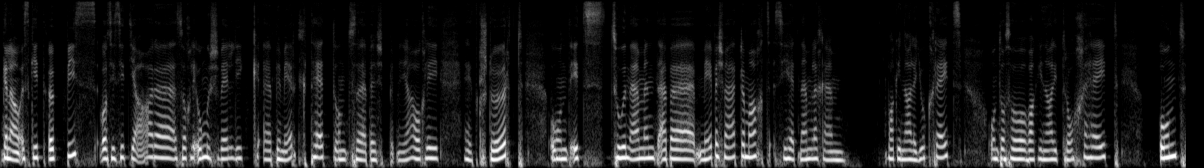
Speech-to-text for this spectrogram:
Genau, es gibt etwas, was sie seit Jahren so ein bisschen unterschwellig äh, bemerkt hat und äh, ja, auch ein bisschen hat gestört und jetzt zunehmend eben mehr Beschwerden macht. Sie hat nämlich ähm, vaginale Juckreiz und auch so vaginale Trockenheit und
